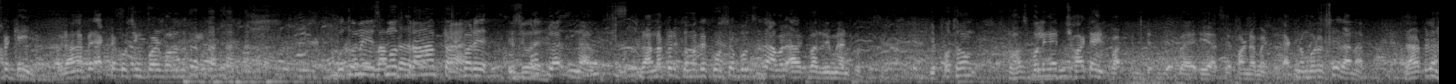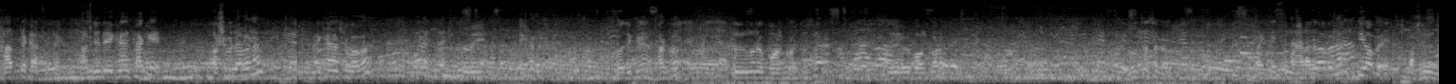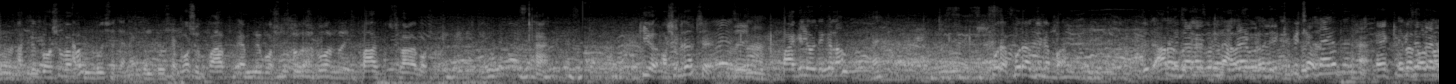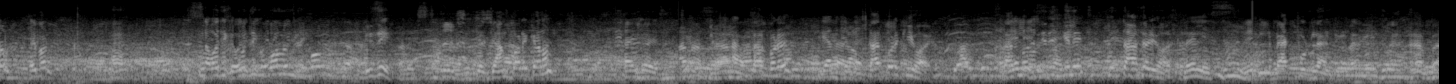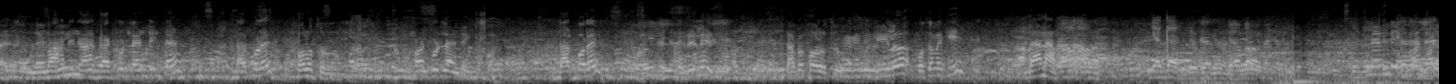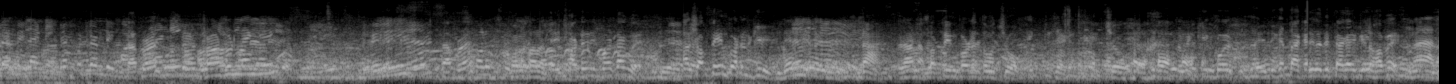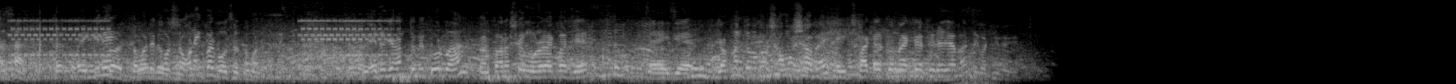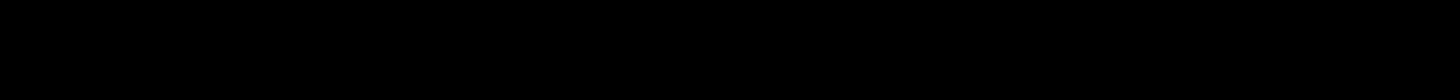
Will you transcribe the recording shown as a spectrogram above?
আপটা কি রান আপের একটা কোচিং পয়েন্ট বলো তো প্রথমে স্মুথ রান আপ তারপরে হ্যাঁ, জোরে না রান আপের তোমাদের কোচটা বলছে যে আবার আরেকবার রিমাইন্ড করতেছে যে প্রথম ফাস্ট বোলিং এর ছয়টা ইয়ে আছে ফান্ডামেন্টাল এক নম্বর হচ্ছে রান আপ রান আপের হাতটা কাছে থাকে। হাত যদি এখানে থাকে অসুবিধা হবে না? এখানে আসো বাবা। তুমি এখানে। ওদিকে থাকো তুমি মনে বল করছ হ্যাঁ? তুমি বল করো ঘুরতেছে কেন? অসুবিধা হবে না কি হবে? আপনি বসো বাবা। বসে যান একদম বসে বসো পা এমনি বসো। পা ছড়া বসো। হ্যাঁ। কি অসুবিধা হচ্ছে? পা গেলে ওদিকে নাও। পুরা পুরা দুইটা পা। দুইটা- আরও না, ওদিকে পিছাও। হ্যাঁ, এবার হ্যাঁ। না ওদিকে ওদিকে বলো বিজি জাম্প করে কেন? না তারপরে? তারপরে কি হয়? তারপরে জিনিস গেলে খুব তাড়াতাড়ি হয়। ব্যাকফুট ল্যান্ডিং ব্যাকফুট ল্যান্ডিংটা তারপরে follow through front foot landing তারপরে? রিলিজ তারপরে? ফলো থ্রু কি হলো? প্রথমে কি? গেলে হবে না তোমাদের অনেকবার বলছে তোমাদের এটা যখন তুমি করবা তখন করার সময় মনে রাখবা যে এই যে যখন তোমার কোনো সমস্যা হবে এই ছয়টার কোনো একটা ফিরে যাবা।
